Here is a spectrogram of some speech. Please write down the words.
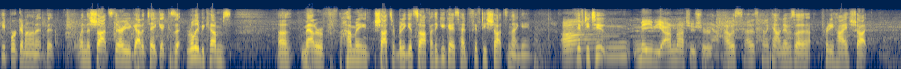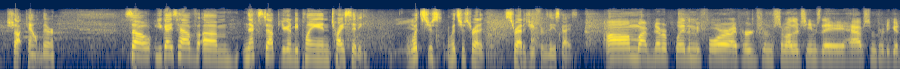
Keep working on it, but when the shot's there, you got to take it because it really becomes a matter of how many shots everybody gets off. I think you guys had 50 shots in that game. 52. Maybe I'm not too sure. Yeah, I was I was kind of counting. It was a pretty high shot shot count there. So you guys have um, next up. You're going to be playing Tri City. What's your what's your strategy strategy for these guys? Um, I've never played them before. I've heard from some other teams they have some pretty good,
